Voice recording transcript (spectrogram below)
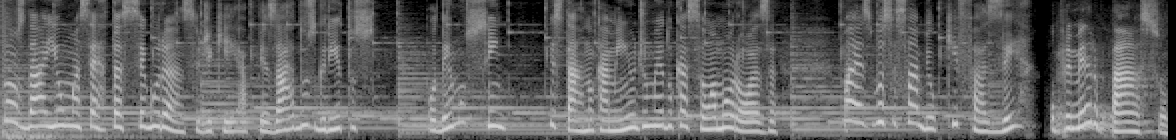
nos dá aí uma certa segurança de que, apesar dos gritos, podemos sim estar no caminho de uma educação amorosa. Mas você sabe o que fazer? O primeiro passo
